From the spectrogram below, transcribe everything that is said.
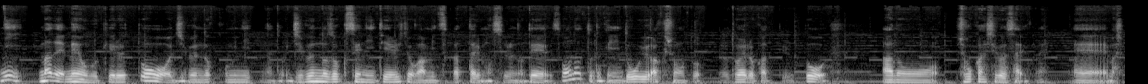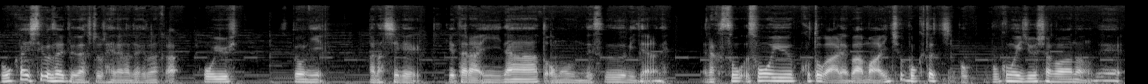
にまで目を向けると、自分のコミュニなんていうの自分の属性に似ている人が見つかったりもするので、そうなった時にどういうアクションをと取れるかっていうと、あの、紹介してくださいとね。えーまあ、紹介してくださいっていうのはちょっと変な感じだけど、なんか、こういう人に話が聞けたらいいなと思うんです、みたいなね。なんかそう、そういうことがあれば、まあ一応僕たち、僕僕も移住者側なので、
